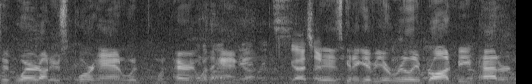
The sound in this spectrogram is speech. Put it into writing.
to wear it on your support hand with, when pairing with a handgun. Gotcha. It's going to give you a really broad beam pattern,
